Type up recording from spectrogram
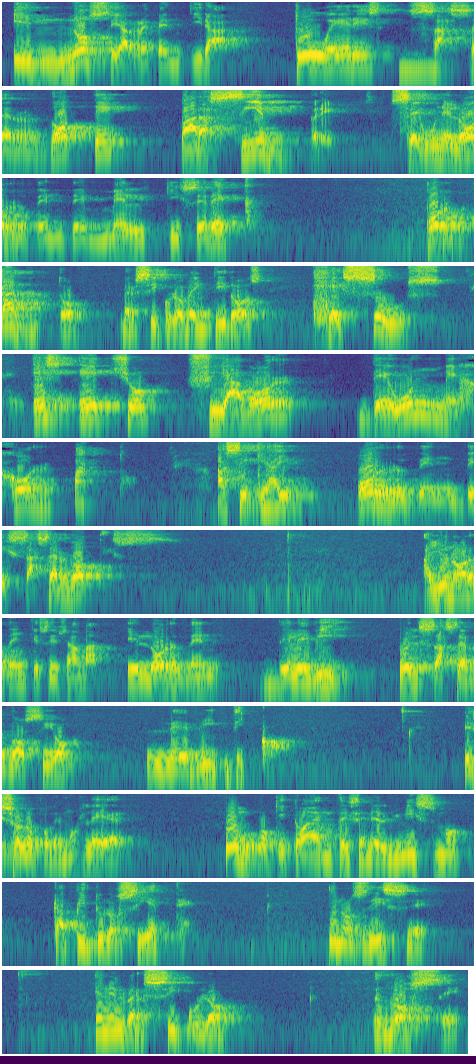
y no se arrepentirá. Tú eres sacerdote para siempre, según el orden de Melquisedec. Por tanto, versículo 22, Jesús es hecho fiador de un mejor pacto. Así que hay orden de sacerdotes. Hay un orden que se llama el orden de Leví o el sacerdocio levítico. Eso lo podemos leer un poquito antes en el mismo capítulo 7. Y nos dice en el versículo 12,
